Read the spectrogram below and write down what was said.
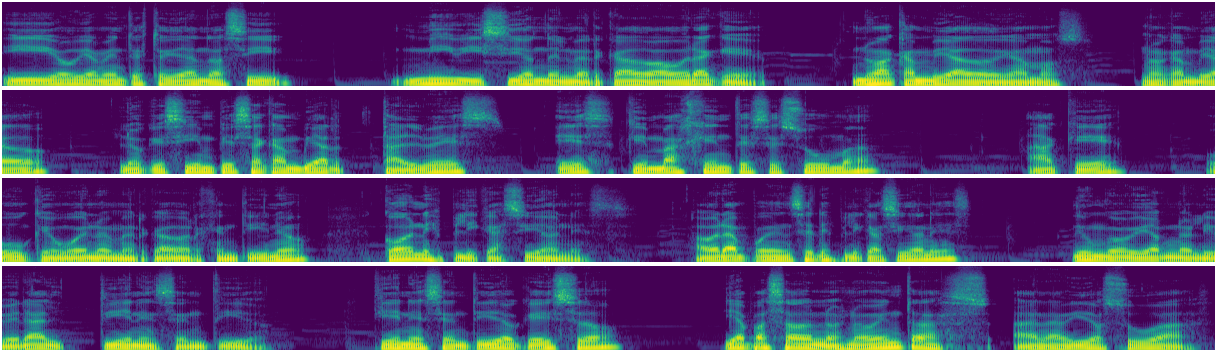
y obviamente estoy dando así mi visión del mercado ahora que no ha cambiado, digamos, no ha cambiado. Lo que sí empieza a cambiar tal vez es que más gente se suma a que uh, qué bueno el mercado argentino, con explicaciones. Ahora pueden ser explicaciones de un gobierno liberal, tienen sentido. Tiene sentido que eso, ya ha pasado en los 90, han habido subas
